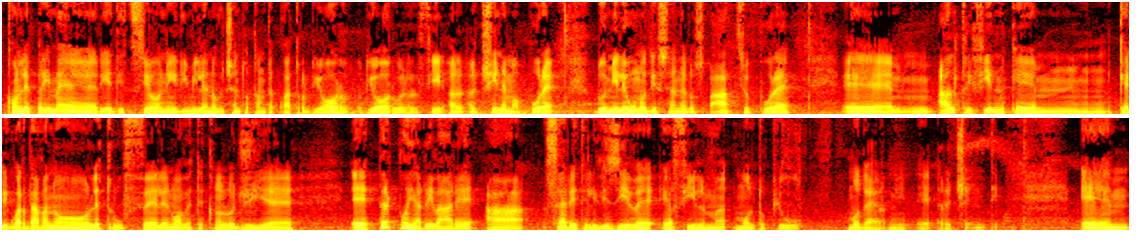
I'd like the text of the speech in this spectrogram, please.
con le prime riedizioni di 1984 di, Or- di Orwell al, fi- al, al, cinema, oppure 2001 di Sé nello spazio, oppure eh, altri film che, che, riguardavano le truffe, le nuove tecnologie, e per poi arrivare a serie televisive e a film molto più moderni e recenti. E,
